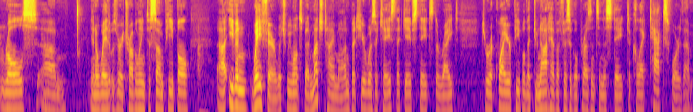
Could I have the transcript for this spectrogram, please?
rolls um, in a way that was very troubling to some people. Uh, even Wayfair, which we won't spend much time on, but here was a case that gave states the right to require people that do not have a physical presence in the state to collect tax for them.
